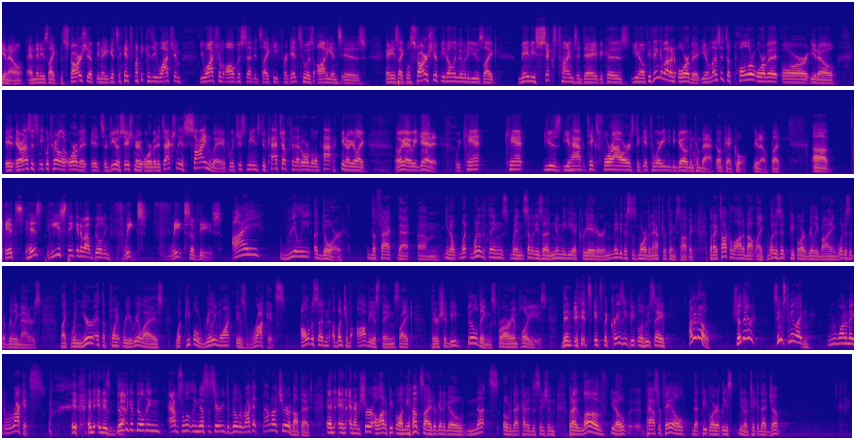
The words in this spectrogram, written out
you know. And then he's like, the starship, you know, he gets. It's funny because you watch him. You watch him. All of a sudden, it's like he forgets who his audience is, and he's like, well, starship, you'd only be able to use like maybe six times a day because you know if you think about an orbit you know unless it's a polar orbit or you know it, or unless it's an equatorial orbit it's a geostationary orbit it's actually a sine wave which just means to catch up to that orbital path you know you're like okay we get it we can't can't use you have it takes four hours to get to where you need to go and then come back. Okay cool you know but uh it's his he's thinking about building fleets fleets of these. I really adore the fact that um, you know what, one of the things when somebody's a new media creator and maybe this is more of an after things topic but i talk a lot about like what is it people are really buying? What is it that really matters? Like when you're at the point where you realize what people really want is rockets all of a sudden a bunch of obvious things like there should be buildings for our employees then it's it's the crazy people who say i don't know should there seems to me like mm. we want to make rockets. and and is building a building absolutely necessary to build a rocket? I'm not sure about that. And and and I'm sure a lot of people on the outside are going to go nuts over that kind of decision. But I love, you know, pass or fail that people are at least, you know, taking that jump.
